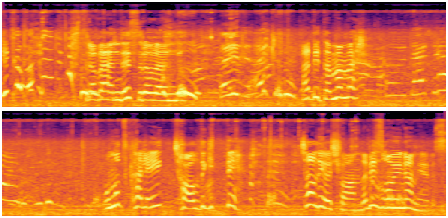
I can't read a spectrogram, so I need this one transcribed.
Yakala. Sıra bende sıra bende. Hadi tamam ver. Umut kaleyi çaldı gitti. Çalıyor şu anda. Biz oynamıyoruz.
